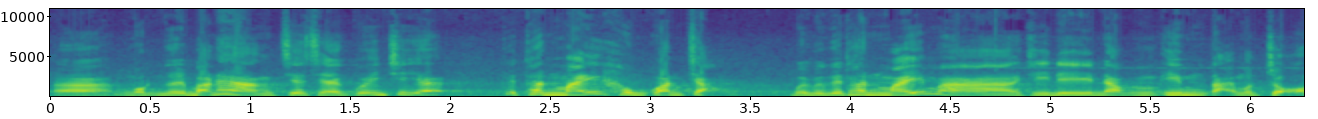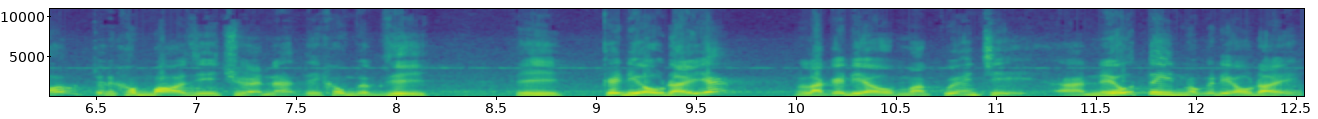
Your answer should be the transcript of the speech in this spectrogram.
à, một người bán hàng chia sẻ với anh chị á cái thân máy không quan trọng. Bởi vì cái thân máy mà chỉ để nằm im tại một chỗ cho nên không bao di chuyển á, thì không việc gì. Thì cái điều đấy á là cái điều mà quý anh chị à, nếu tin vào cái điều đấy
